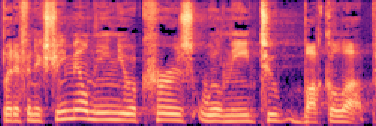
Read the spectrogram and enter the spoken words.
But if an extreme El Nino occurs, we'll need to buckle up.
